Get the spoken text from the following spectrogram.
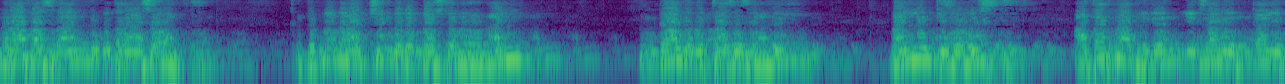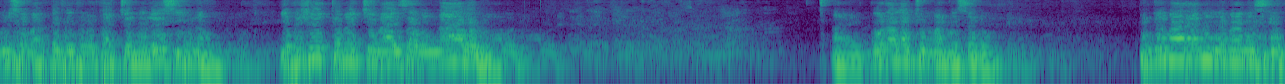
ምዕራፍ 11 ቁጥር 27 ቅድም መምህራችን በደንብ አስተምረውናል። እንዲያው ለመታዘዝ ያህል ባለን ጊዜ ውስጥ አጠር አድርገን የእግዚአብሔርን ቃል የምንሰማበት የትምህርታችን ርዕስ ይህ ነው። የተሸከመች ማኅፀንና በሉ አይ ሞራላችሁን ማን? ድንግል ማርያምን ለማመስገን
